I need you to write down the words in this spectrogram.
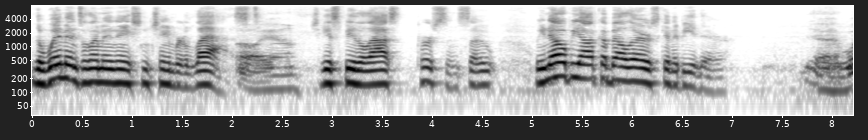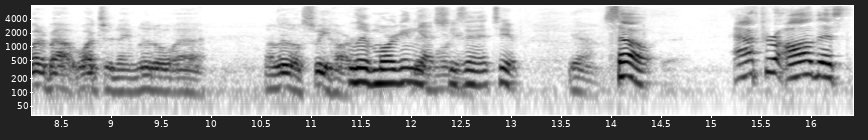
the women's elimination chamber last. Oh yeah. She gets to be the last person. So we know Bianca Belair is going to be there. Yeah. What about what's her name? Little uh, a little sweetheart. Liv Morgan, Liv yes, she's in it too. Yeah. So after all this,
